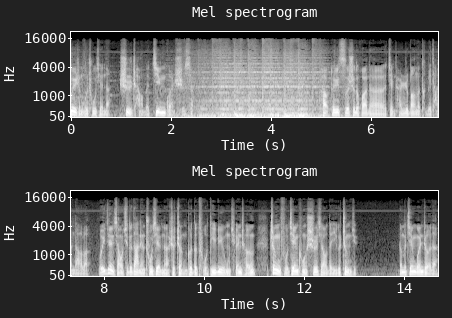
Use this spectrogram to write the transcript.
为什么会出现呢？市场的监管失效。好，对于此事的话呢，检察日报呢特别谈到了违建小区的大量出现呢，是整个的土地利用全程政府监控失效的一个证据。那么监管者呢，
